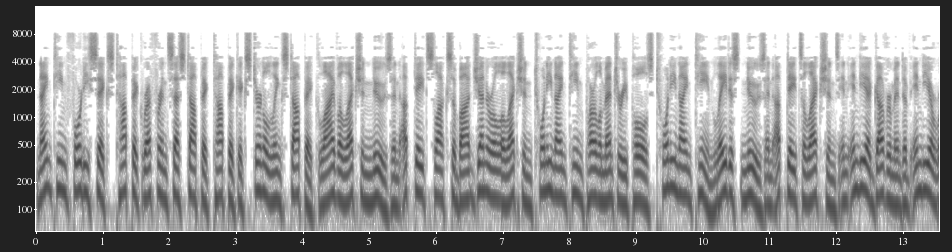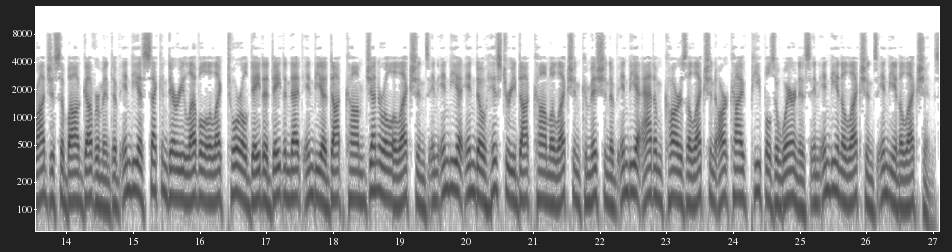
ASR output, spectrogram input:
1946 topic References topic topic External links topic Live election news and updates Lok Sabha General Election 2019 Parliamentary polls 2019 Latest news and updates Elections in India Government of India Rajya Sabha Government of India Secondary level electoral data DataNet General elections in India Indo-History.com Election Commission of India Adam Carr's Election Archive People's awareness in Indian elections Indian elections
